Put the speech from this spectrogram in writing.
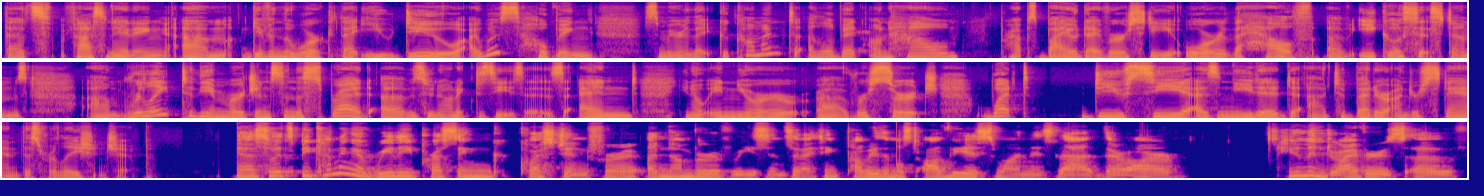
That's fascinating. Um, given the work that you do, I was hoping, Samira, that you could comment a little bit on how perhaps biodiversity or the health of ecosystems um, relate to the emergence and the spread of zoonotic diseases. And, you know, in your uh, research, what do you see as needed uh, to better understand this relationship? Yeah, so it's becoming a really pressing question for a number of reasons. And I think probably the most obvious one is that there are human drivers of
